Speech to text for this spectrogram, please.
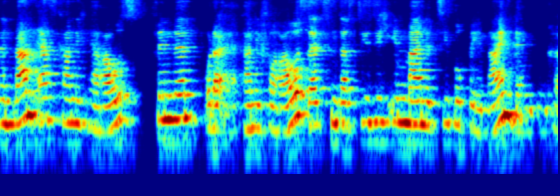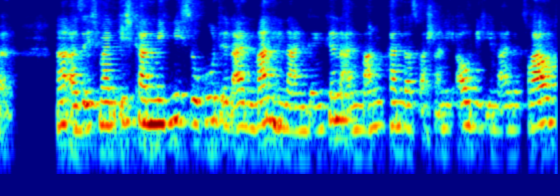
Denn dann erst kann ich herausfinden oder kann ich voraussetzen, dass die sich in meine Zielgruppe hineindenken können. Also ich meine, ich kann mich nicht so gut in einen Mann hineindenken. Ein Mann kann das wahrscheinlich auch nicht in eine Frau.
